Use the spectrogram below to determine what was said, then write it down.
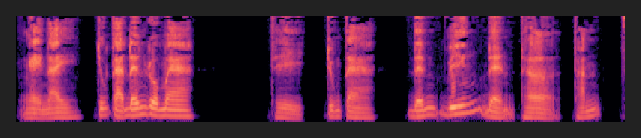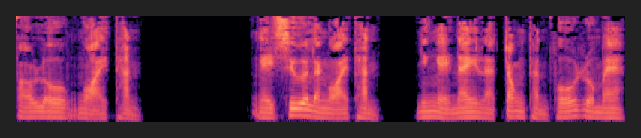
ngày nay chúng ta đến Roma thì chúng ta đến viếng đền thờ Thánh Phaolô ngoại thành. Ngày xưa là ngoại thành, nhưng ngày nay là trong thành phố Roma.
